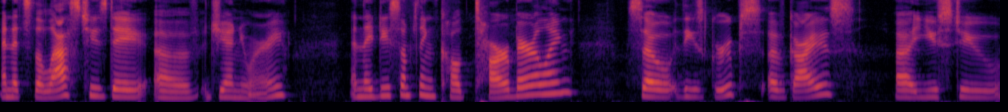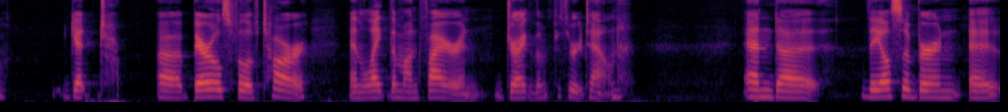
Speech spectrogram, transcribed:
And it's the last Tuesday of January. And they do something called tar barreling. So these groups of guys uh, used to get tar- uh, barrels full of tar and light them on fire and drag them through town. And uh, they also burn a,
